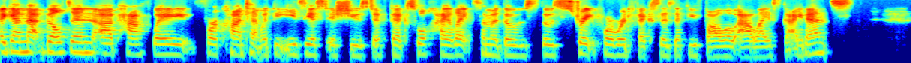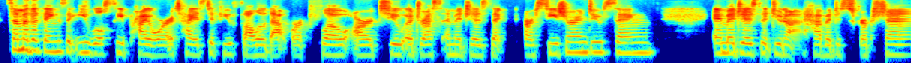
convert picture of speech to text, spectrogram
Again, that built-in uh, pathway for content with the easiest issues to fix will highlight some of those, those straightforward fixes if you follow Ally's guidance. Some of the things that you will see prioritized if you follow that workflow are to address images that are seizure inducing images that do not have a description,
